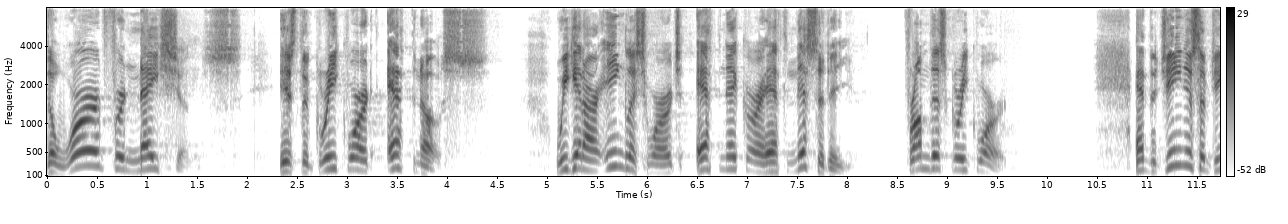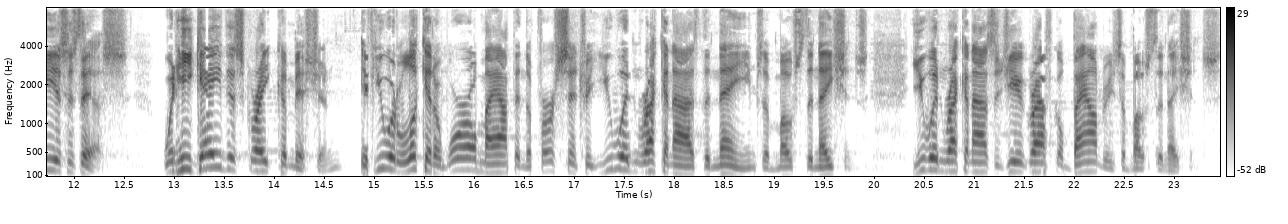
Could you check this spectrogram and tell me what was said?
The word for nations is the Greek word ethnos. We get our English words ethnic or ethnicity from this Greek word. And the genius of Jesus is this when he gave this great commission, if you were to look at a world map in the first century, you wouldn't recognize the names of most of the nations. You wouldn't recognize the geographical boundaries of most of the nations.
